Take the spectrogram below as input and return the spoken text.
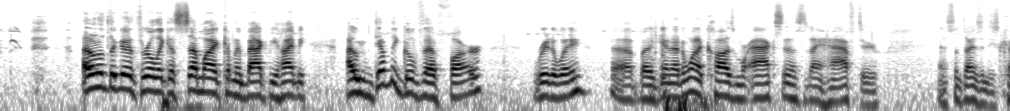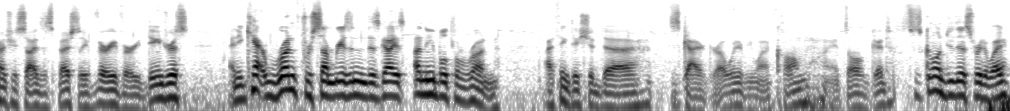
I don't know if they're going to throw like a semi coming back behind me. I would definitely go for that fire right away. Uh, but again, I don't want to cause more accidents than I have to. And sometimes in these countrysides especially, very, very dangerous. And you can't run for some reason. This guy is unable to run. I think they should, uh, this guy or girl, whatever you want to call him. It's all good. Let's just go and do this right away.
